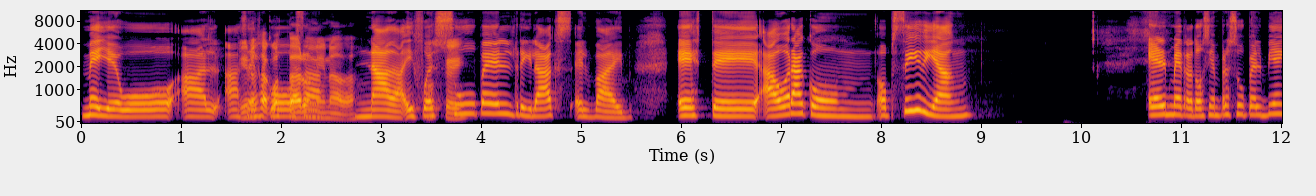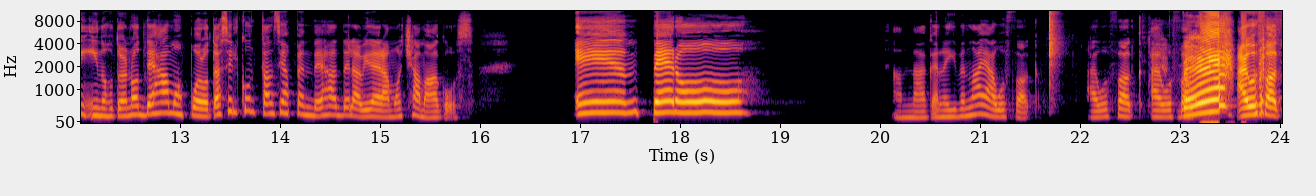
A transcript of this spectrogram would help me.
me llevó al, a hacer y no se acostaron ni nada. Nada, y fue súper relax el vibe. Este, ahora con Obsidian, él me trató siempre súper bien y nosotros nos dejamos por otras circunstancias pendejas de la vida, éramos chamacos. Pero I'm not gonna even lie, I would fuck. I would fuck, I would fuck. I would fuck.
